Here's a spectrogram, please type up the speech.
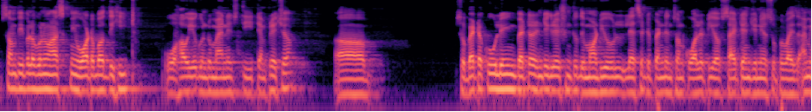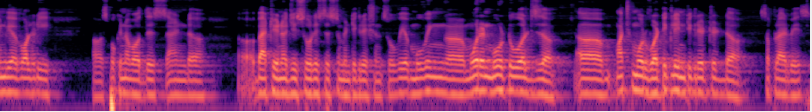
Some people are going to ask me what about the heat? Or how you're going to manage the temperature? Uh, so better cooling better integration to the module lesser dependence on quality of site engineer supervisor. I mean we have already uh, spoken about this and uh, uh battery energy storage system integration. So we are moving uh, more and more towards uh, much more vertically integrated supplier base.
